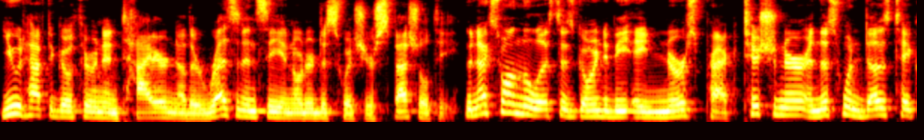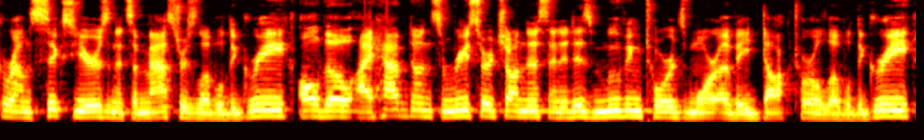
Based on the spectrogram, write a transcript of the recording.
you would have to go through an entire another residency in order to switch your specialty. The next one on the list is going to be a nurse practitioner, and this one does take around six years and it's a master's level degree, although I have done some research on this and it is moving towards more of a doctoral level degree,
